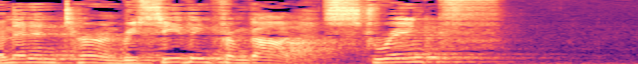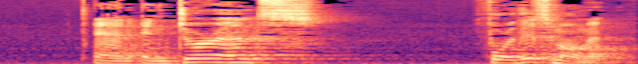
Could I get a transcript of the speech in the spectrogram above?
And then in turn, receiving from God strength and endurance for this moment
